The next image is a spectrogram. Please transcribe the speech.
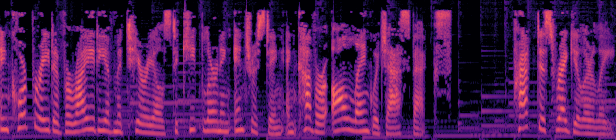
Incorporate a variety of materials to keep learning interesting and cover all language aspects. Practice regularly.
